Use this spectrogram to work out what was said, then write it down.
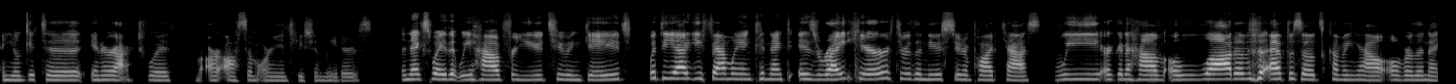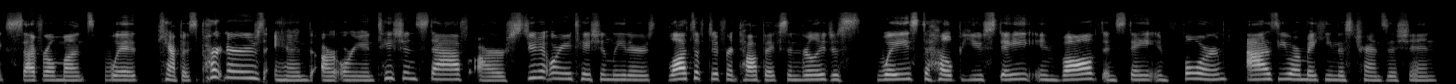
and you'll get to interact with our awesome orientation leaders. The next way that we have for you to engage with the Aggie family and connect is right here through the new student podcast. We are going to have a lot of episodes coming out over the next several months with campus partners and our orientation staff, our student orientation leaders, lots of different topics, and really just ways to help you stay involved and stay informed as you are making this transition.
